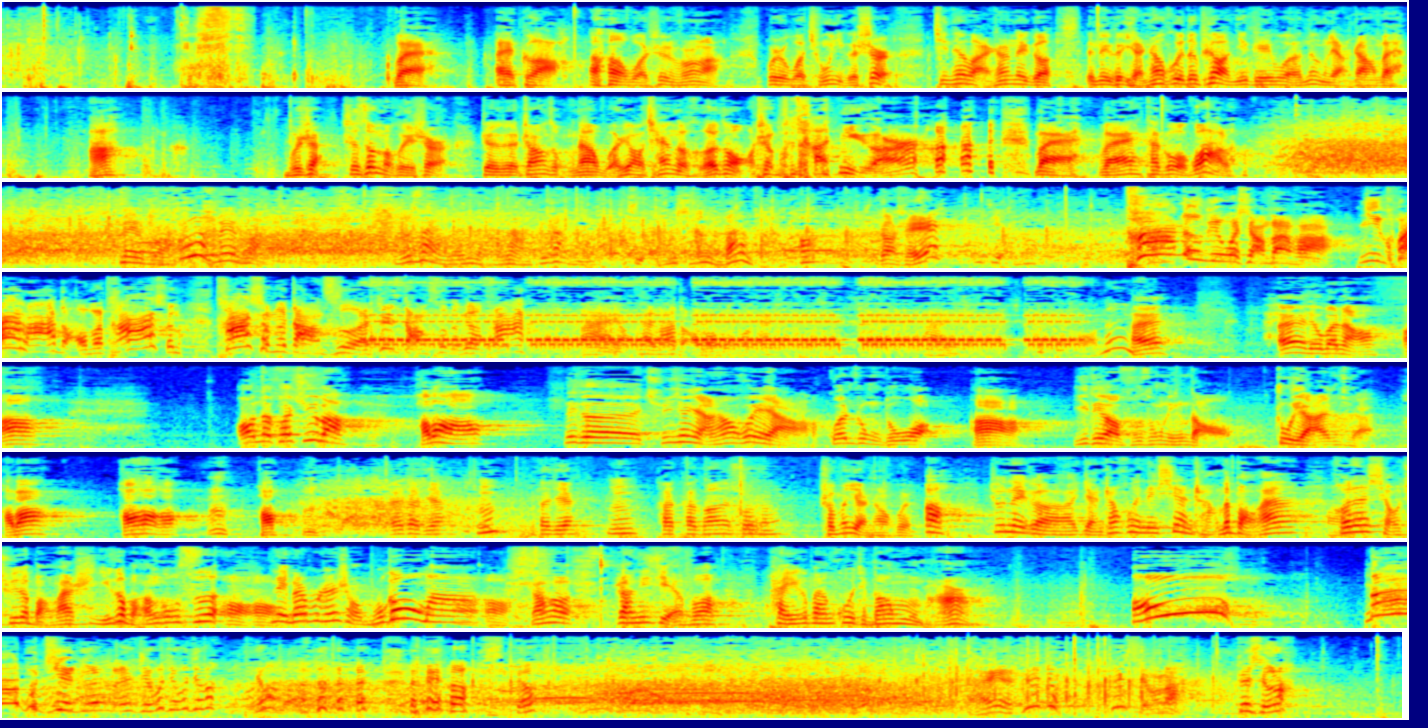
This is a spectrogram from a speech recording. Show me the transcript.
喂，哎哥啊，我顺风啊，不是我求你个事儿，今天晚上那个那个演唱会的票，你给我弄两张呗？啊？不是，是这么回事儿这个张总呢，我要签个合同，这不他女儿。喂喂，他给我挂了。妹夫，妹夫，实在为难了，就让你姐夫想想办法啊！让谁？你姐夫，他能给我想办法？你快拉倒吧！他什么？他什么档次啊？这档次的票，他……哎呀，快拉倒吧！我我还……哎呀，这不好弄。哎，哎，刘班长啊，哦，那快去吧，好不好？那个群星演唱会呀、观众多啊，一定要服从领导，注意安全，好吧？好好好，嗯，好，嗯，哎，大姐，嗯，大姐，嗯，他他刚才说什么？什么演唱会？啊，就那个演唱会那现场的保安和咱小区的保安是一个保安公司。哦哦那边不人手不够吗？哦哦然后让你姐夫派一个班过去帮帮忙。哦，那不解决了？姐夫，姐夫，姐夫，姐夫，哎呀，行。哎呀，这就这行了，这行了。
